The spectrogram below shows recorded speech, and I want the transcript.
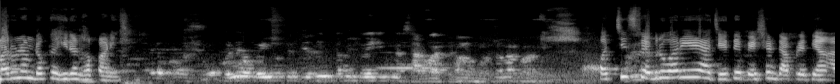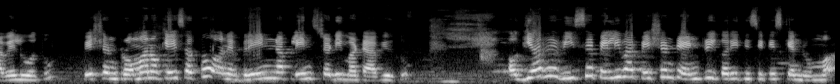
મારું નામ ડૉક્ટર હિરલ હપાણી છે. પચીસ ફેબ્રુઆરીએ આ જે તે પેશન્ટ આપણે ત્યાં આવેલું હતું. પેશન્ટ ટ્રોમાનો કેસ હતો અને બ્રેઇનના પ્લેન સ્ટડી માટે આવ્યું હતું. અગિયાર વીસે પહેલી વાર પેશન્ટે એન્ટ્રી કરી હતી સિટી સ્કેન રૂમમાં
